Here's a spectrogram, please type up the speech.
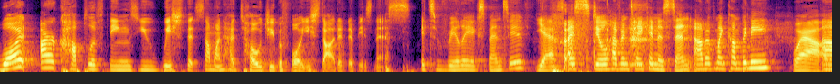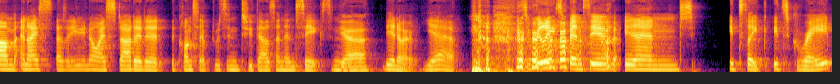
what are a couple of things you wish that someone had told you before you started a business? It's really expensive. Yes. I still haven't taken a cent out of my company. Wow. Um, and I, as you know, I started it. The concept was in 2006. And, Yeah. You know, yeah, it's really expensive, and it's like it's great,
